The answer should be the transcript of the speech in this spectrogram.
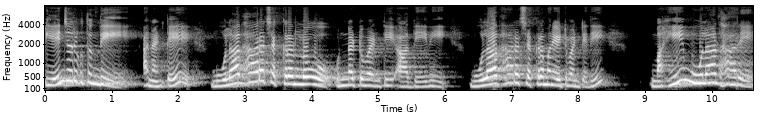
ఏం జరుగుతుంది అనంటే మూలాధార చక్రంలో ఉన్నటువంటి ఆ దేవి మూలాధార చక్రం అనేటువంటిది మహీం మూలాధారే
